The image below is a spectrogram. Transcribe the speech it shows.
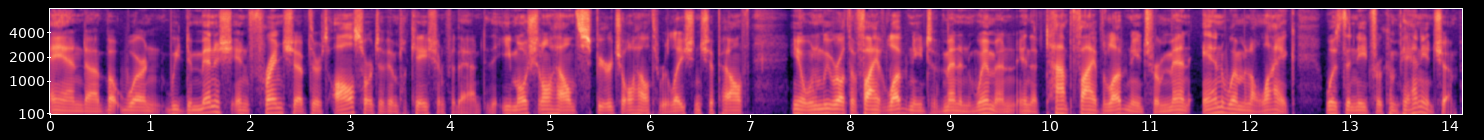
And uh, but when we diminish in friendship, there's all sorts of implication for that: the emotional health, spiritual health, relationship health. You know, when we wrote the five love needs of men and women, in the top five love needs for men and women alike was the need for companionship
